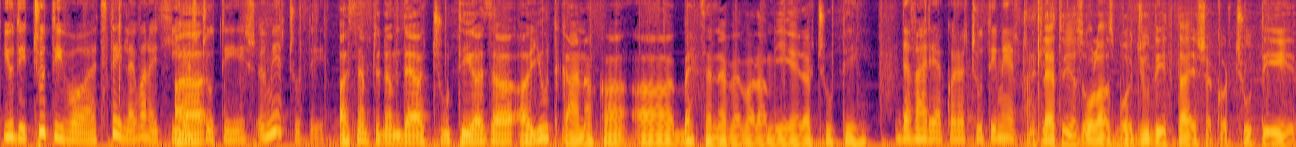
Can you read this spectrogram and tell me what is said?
Judit Csuti volt. Tényleg van egy híres A- Csuti is. Ő miért Csuti? Azt nem tudom, de a csuti az a, a jutkának a, a beceneve valamiért a csuti. De várj, akkor a Csuti miért Csuti? Hát lehet, hogy az olaszból Giuditta, és akkor Csuti,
